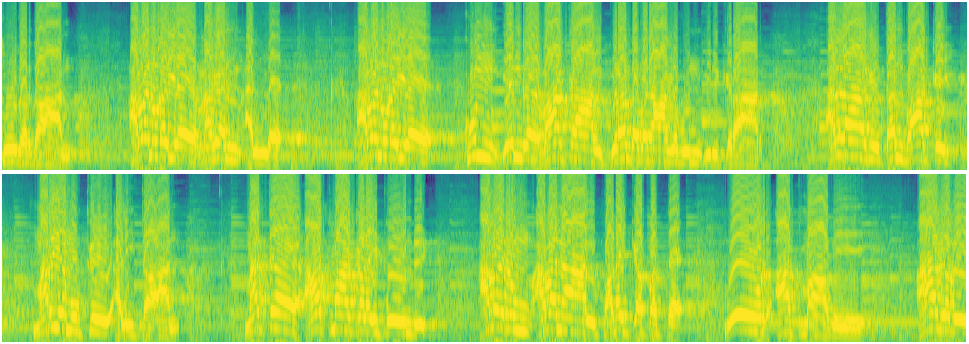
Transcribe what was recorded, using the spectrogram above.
தூதர்தான். அவனுடைய மகன் அல்ல அவனுடைய குன் என்ற வாக்கால் பிறந்தவராகவும் இருக்கிறார். அல்லாஹு தன் வாக்கை மரியமுக்கு அளித்தான். மற்ற ஆத்மாக்களை போன்று அவரும் அவனால் படைக்கப்பட்ட ஓர் ஆத்மாவே. ஆகவே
